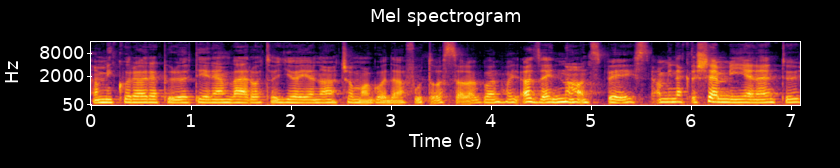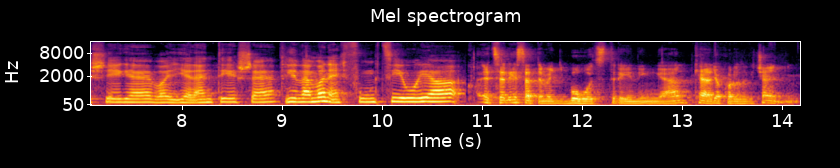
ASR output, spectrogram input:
amikor a repülőtéren várod, hogy jöjjön a csomagod a futószalagon, hogy az egy non-space, aminek semmi jelentősége vagy jelentése. Nyilván van egy funkciója. Egyszer részt vettem egy bohóc tréningen, kell gyakorlatilag csinálni,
